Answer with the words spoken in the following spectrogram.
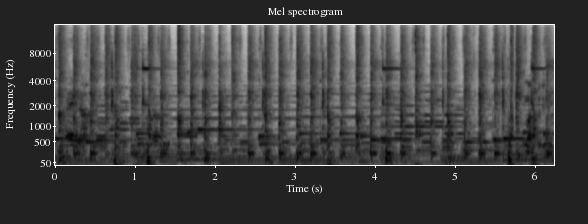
早いな。今トリプル。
